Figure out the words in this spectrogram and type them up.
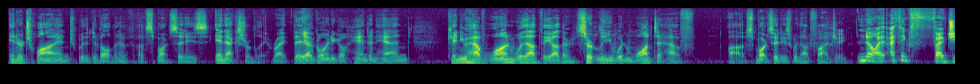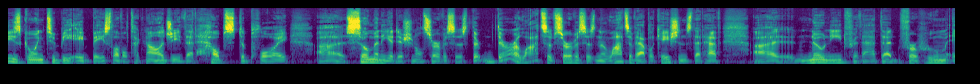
intertwined with the development of, of, smart cities inexorably, right? They yeah. are going to go hand in hand. Can you have one without the other? Certainly, you wouldn't want to have uh, smart cities without 5G? No, I, I, think 5G is going to be a base level technology that helps deploy uh, so many additional services. There, there are lots of services and there are lots of applications that have uh, no need for that, that for whom a,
